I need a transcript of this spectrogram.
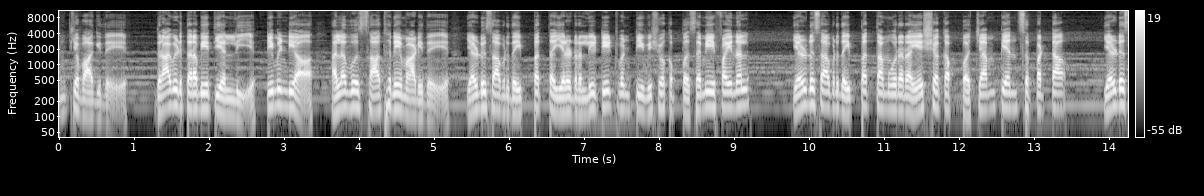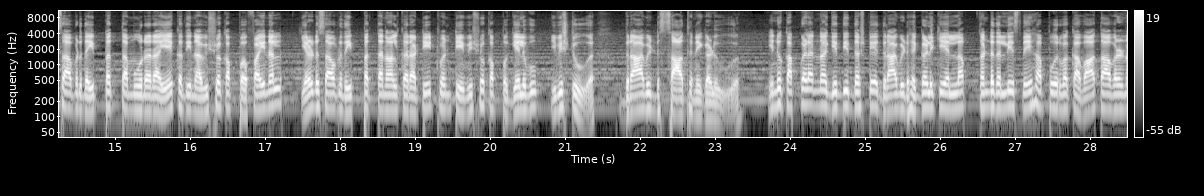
ಅಂತ್ಯವಾಗಿದೆ. ದ್ರಾವಿಡ್ ತರಬೇತಿಯಲ್ಲಿ ಟೀಂ ಇಂಡಿಯಾ ಹಲವು ಸಾಧನೆ ಮಾಡಿದೆ. ಎರಡು ಸಾವಿರದ ಇಪ್ಪತ್ತ ಎರಡರಲ್ಲಿ ಟಿ ಟ್ವೆಂಟಿ ವಿಶ್ವಕಪ್ ಸೆಮಿಫೈನಲ್, ಎರಡು ಸಾವಿರದ ಇಪ್ಪತ್ತ ಮೂರರ ಏಷ್ಯಾ ಕಪ್ ಚಾಂಪಿಯನ್ಸ್ ಪಟ್ಟ, ಎರಡು ಸಾವಿರದ ಇಪ್ಪತ್ತ ಮೂರರ ಏಕದಿನ ವಿಶ್ವಕಪ್ ಫೈನಲ್, ಎರಡು ಸಾವಿರದ ಇಪ್ಪತ್ತ ನಾಲ್ಕರ ಟಿ ಟ್ವೆಂಟಿ ವಿಶ್ವಕಪ್ ಗೆಲುವು, ಇವಿಷ್ಟು ದ್ರಾವಿಡ್ ಸಾಧನೆಗಳು. ಇನ್ನು ಕಪ್ಗಳನ್ನು ಗೆದ್ದಿದ್ದಷ್ಟೇ ದ್ರಾವಿಡ್ ಹೆಗ್ಗಳಿಕೆಯಲ್ಲ, ತಂಡದಲ್ಲಿ ಸ್ನೇಹಪೂರ್ವಕ ವಾತಾವರಣ,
